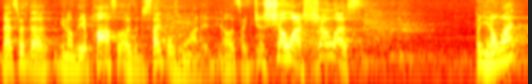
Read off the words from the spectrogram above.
That's what the, you know, the apostle or the disciples wanted. You know, it's like, just show us, show us. But you know what?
